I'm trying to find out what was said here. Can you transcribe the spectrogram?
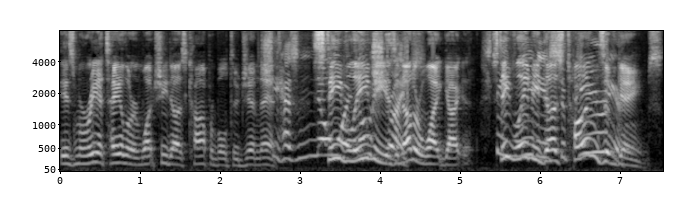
is Maria Taylor and what she does comparable to Jim Nantz? She has no Steve no Levy is another white guy. Steve, Levy, Levy is does tons of games.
